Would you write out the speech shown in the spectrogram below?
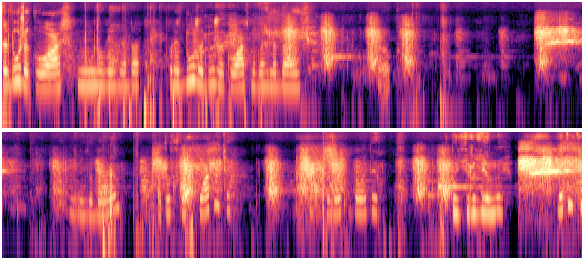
Це дуже класно виглядає. Вони дуже-дуже класно виглядають. Так. Заберемо. А тут хтось хватиться. Давайте, давайте. Хтось з резиною. Давайте.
